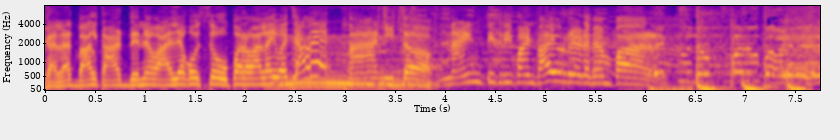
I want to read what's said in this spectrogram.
गलत बाल काट देने वाले को उससे ऊपर वाला ही बचावे। हाँ नहीं तो 93.5 रेड एफएम पर।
